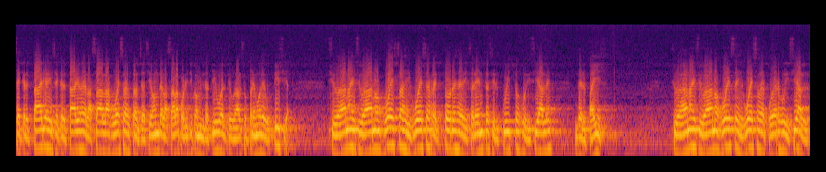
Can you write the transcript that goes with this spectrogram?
secretarias y secretarios de la sala, juezas de sustanciación de la sala político-administrativa del Tribunal Supremo de Justicia, ciudadanas y ciudadanos, juezas y jueces rectores de diferentes circuitos judiciales del país, ciudadanas y ciudadanos, jueces y juezas del Poder Judicial,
